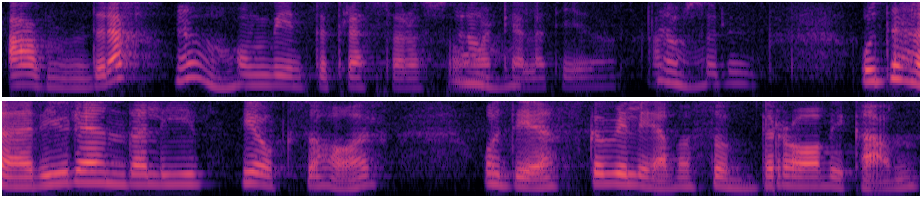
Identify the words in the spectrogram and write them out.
andra ja. om vi inte pressar oss så ja. hårt hela tiden. Absolut. Ja. Och det här är ju det enda liv vi också har och det ska vi leva så bra vi kan.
